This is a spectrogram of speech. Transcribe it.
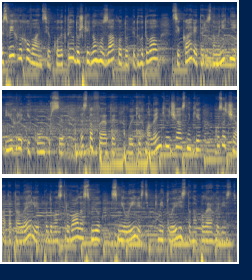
Для своїх вихованців колектив дошкільного закладу підготував цікаві та різноманітні ігри і конкурси, естафети, у яких маленькі учасники, козачата та лелі продемонстрували свою сміливість, кмітливість та наполегливість.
